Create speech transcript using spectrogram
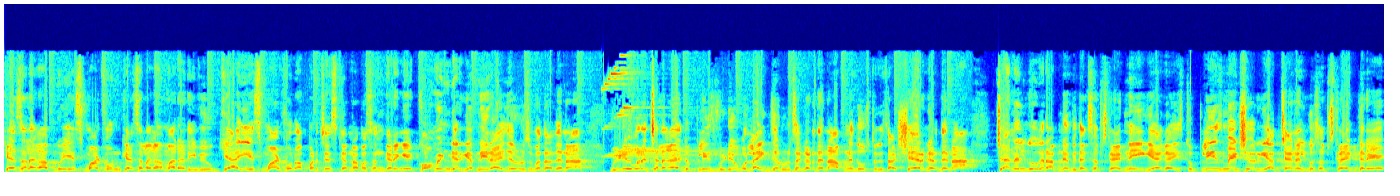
कैसा लगा आपको ये स्मार्टफ़ोन कैसा लगा हमारा रिव्यू क्या ये स्मार्टफ़ोन आप परचेस करना पसंद करेंगे? कॉमेंट करके अपनी राय ज़रूर से बता देना वीडियो अगर अच्छा लगा है तो प्लीज़ वीडियो को लाइक ज़रूर से कर देना, अपने दोस्तों के साथ शेयर कर देना। चैनल को अगर आपने अभी तक सब्सक्राइब नहीं किया गाइस तो प्लीज़ मेक श्योर की आप चैनल को सब्सक्राइब करें।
